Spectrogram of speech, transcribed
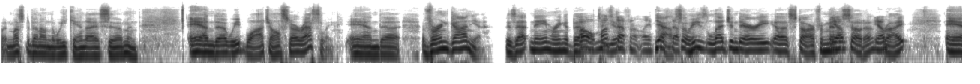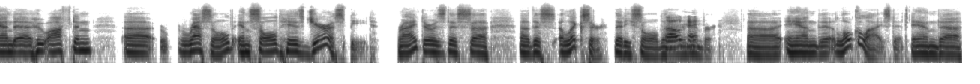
what must have been on the weekend, I assume, and and uh, we'd watch All Star Wrestling, and uh, Verne Gagne. Does that name ring a bell? Oh, to most you? definitely, most Yeah, so definitely. he's legendary uh, star from Minnesota, yep. right? And uh, who often uh, wrestled and sold his Speed. Right, there was this uh, uh, this elixir that he sold. Oh, I remember, uh, and uh, localized it. And uh,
